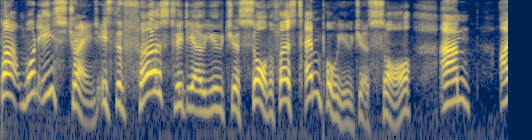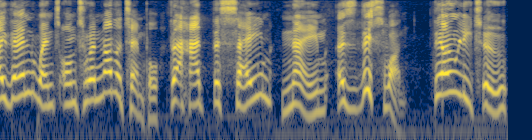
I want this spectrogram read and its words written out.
but what is strange is the first video you just saw, the first temple you just saw, um, I then went on to another temple that had the same name as this one. The only two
